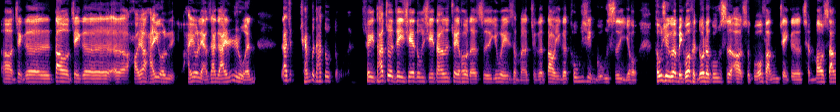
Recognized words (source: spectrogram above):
啊，这个到这个呃，好像还有还有两三个还日文。那就全部他都懂了，所以他做这些东西，当然最后呢，是因为什么？这个到一个通信公司以后，通讯美国很多的公司啊，是国防这个承包商，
